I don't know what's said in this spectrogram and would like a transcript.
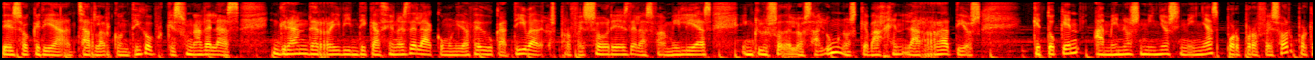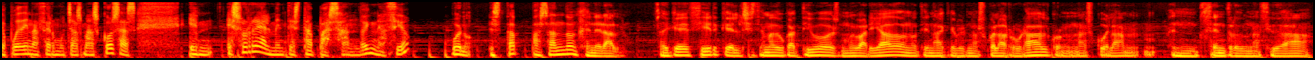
De eso quería charlar contigo, porque es una de las grandes reivindicaciones de la comunidad educativa, de los profesores, de las familias, incluso de los alumnos, que bajen las ratios, que toquen a menos niños y niñas por profesor, porque pueden hacer muchas más cosas. Em, ¿Eso realmente está pasando, Ignacio? Bueno, está pasando en general. hay que decir que el sistema educativo es muy variado, no tiene nada que ver una escuela rural con una escuela en el centro de una ciudad.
